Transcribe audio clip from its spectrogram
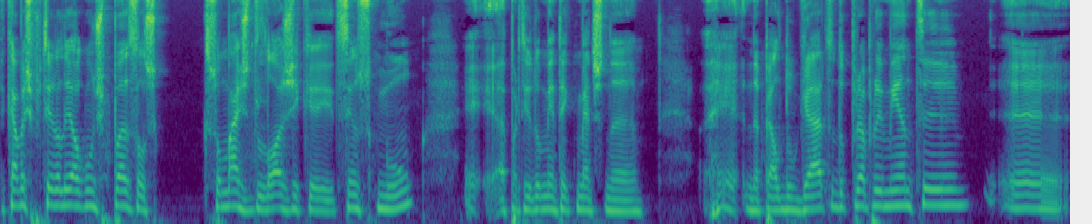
acabas por ter ali alguns puzzles que são mais de lógica e de senso comum é, a partir do momento em que metes na, na pele do gato do que propriamente uh,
